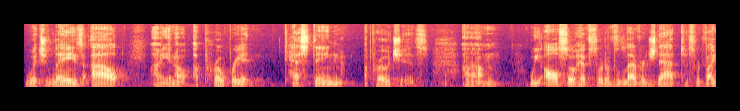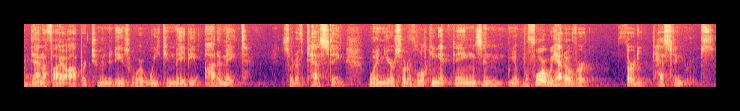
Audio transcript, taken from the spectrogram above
which lays out, uh, you know, appropriate testing approaches. Um, we also have sort of leveraged that to sort of identify opportunities where we can maybe automate sort of testing when you're sort of looking at things and you know before we had over 30 testing groups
